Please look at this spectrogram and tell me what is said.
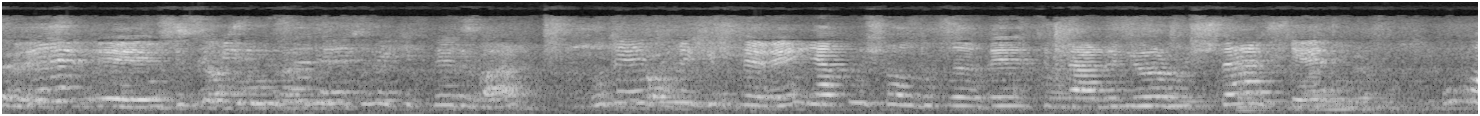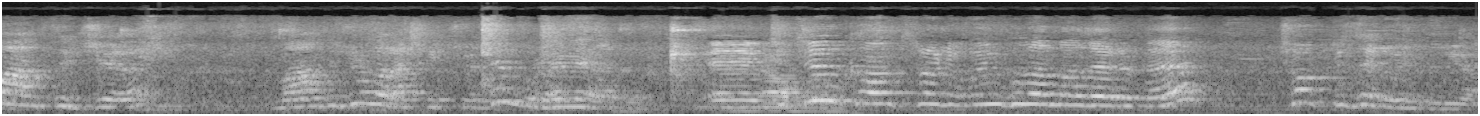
ve e, bizim elimizde denetim ekipleri var. Bu denetim ekipleri yapmış oldukları denetimlerde görmüşler ki bu mantıcı mantıcı olarak geçiyor değil mi burası? Ee, tütün kontrolü uygulamalarını çok güzel uyguluyor.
